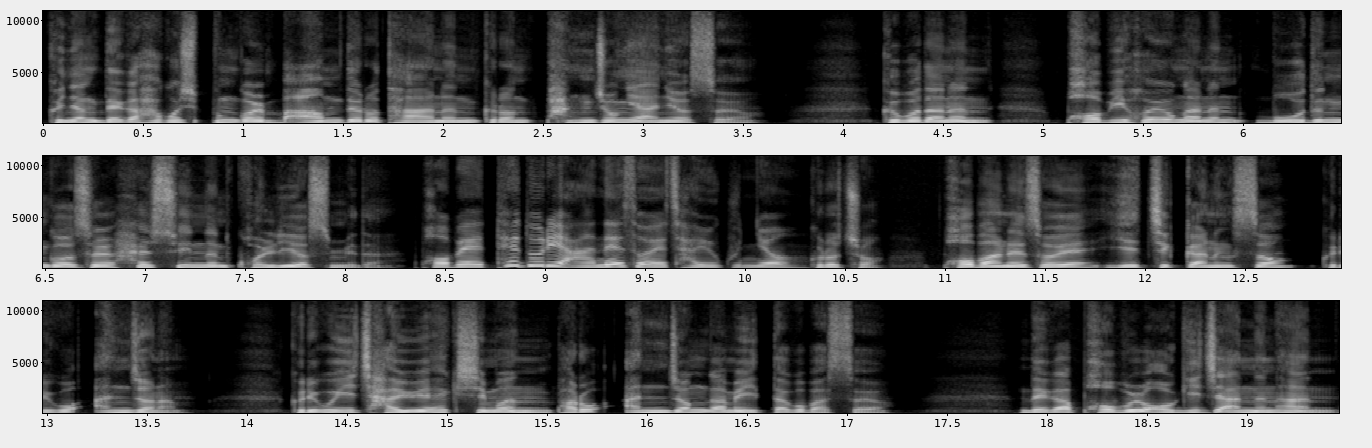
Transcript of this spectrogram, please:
그냥 내가 하고 싶은 걸 마음대로 다 하는 그런 방종이 아니었어요. 그보다는 법이 허용하는 모든 것을 할 수 있는 권리였습니다. 법의 테두리 안에서의 자유군요. 그렇죠. 법 안에서의 예측 가능성 그리고 안전함. 그리고 이 자유의 핵심은 바로 안정감에 있다고 봤어요. 내가 법을 어기지 않는 한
